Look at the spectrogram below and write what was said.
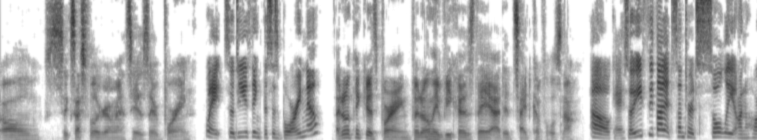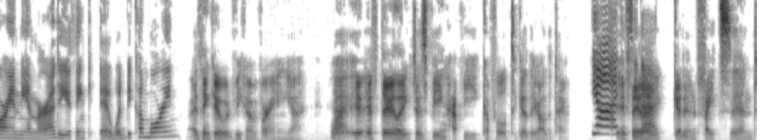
all successful romances are boring. Wait, so do you think this is boring now? I don't think it's boring, but only because they added side couples now. Oh, okay. So if you thought it centered solely on Hori and Miyamura, do you think it would become boring? I think it would become boring, yeah. Why? If they're like just being happy couple together all the time. Yeah, I can if see they that. like get in fights and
